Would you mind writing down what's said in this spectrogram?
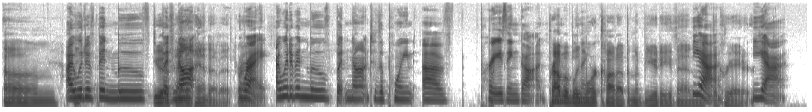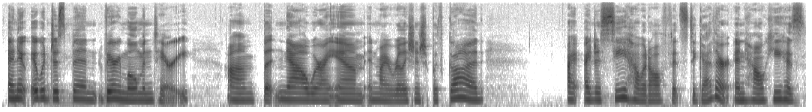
Um, I would have been moved, you would but have not a hand of it, Right. I would have been moved, but not to the point of praising God. Probably Like, more caught up in the beauty than Yeah. the creator. Yeah. And it, it would just been very momentary. Um, but now where I am in my relationship with God, I, I just see how it all fits together and how he has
